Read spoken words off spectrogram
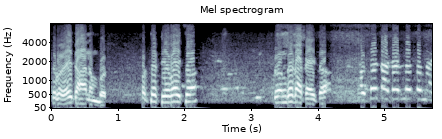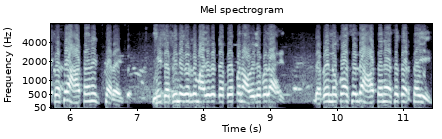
हे बघा हे दहा नंबर फक्त ठेवायचं रंग टाकायचा. कसं हातानेच करायचं. मी डबीने करतो माझ्याकडे डबे पण अवेलेबल आहेत. डबे नको असेल तर हाताने असं करता येईल.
